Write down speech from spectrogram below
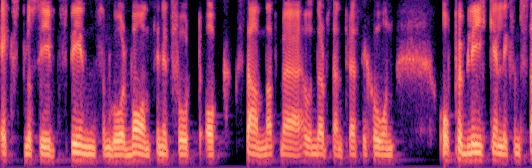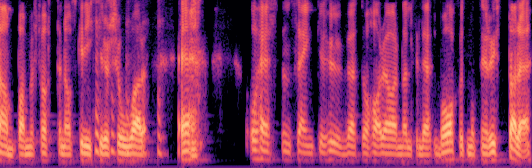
explosivt spinn som går vansinnigt fort och stannat med 100% precision och publiken liksom stampar med fötterna och skriker och tjoar. eh, och hästen sänker huvudet och har öronen lite lätt bakåt mot sin ryttare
